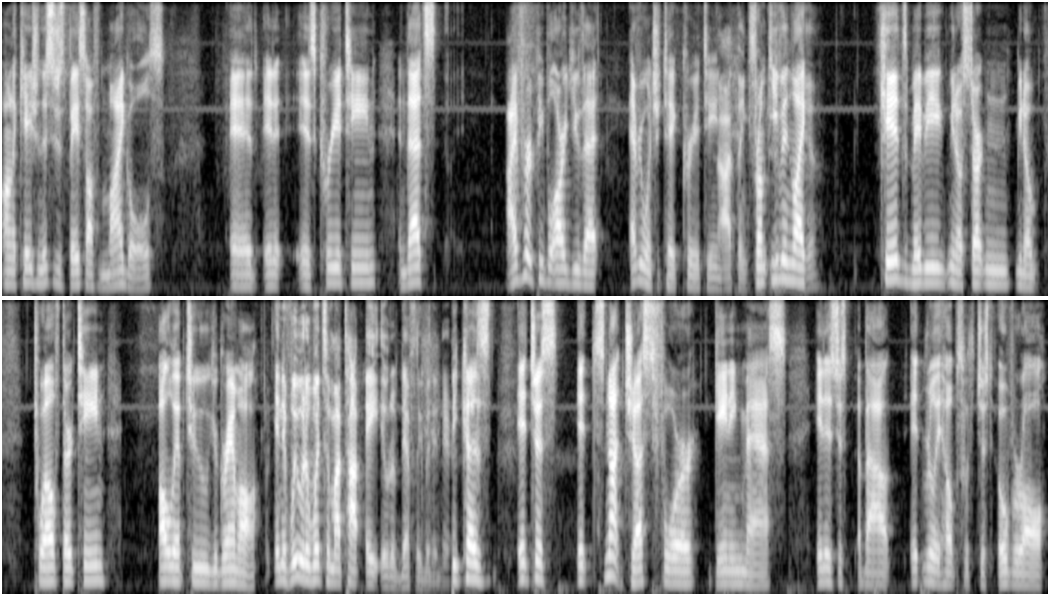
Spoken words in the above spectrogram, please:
on occasion, this is just based off of my goals, and it is creatine, and that's I've heard people argue that everyone should take creatine. I think so, from too. even like Yeah. kids, maybe you know starting you know 12, 13, all the way up to your grandma, And if we would have went to my top eight, it would have definitely been in there. because it just it's not just for gaining mass it is just about it really helps with just overall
